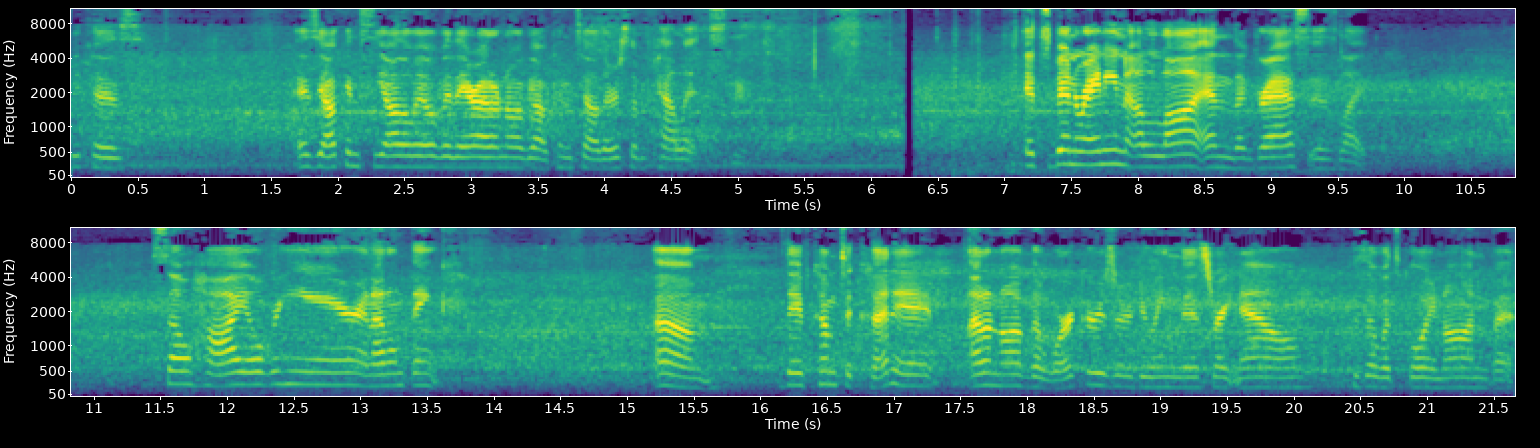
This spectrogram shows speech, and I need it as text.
because as y'all can see all the way over there, I don't know if y'all can tell, there's some pellets it's been raining a lot and the grass is like so high over here and I don't think um, they've come to cut it. I don't know if the workers are doing this right now because of what's going on but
